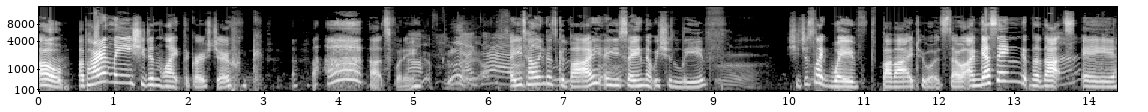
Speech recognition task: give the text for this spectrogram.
Oh, apparently she didn't like the gross joke. That's funny. Uh, Are you telling us goodbye? Are you saying that we should leave? She just like waved bye bye to us. So I'm guessing that that's a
